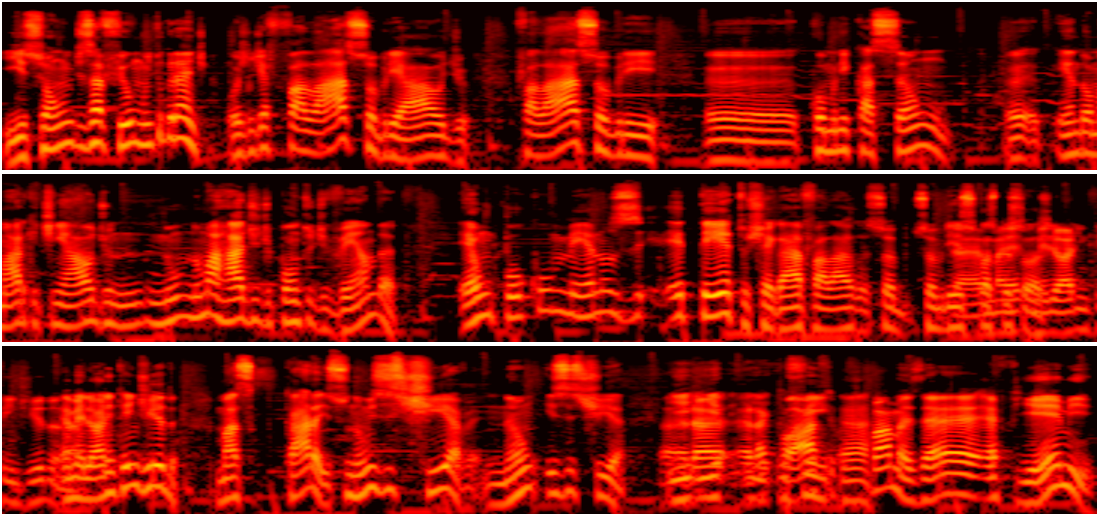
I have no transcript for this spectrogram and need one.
E isso é um desafio muito grande. Hoje em dia, falar sobre áudio, falar sobre uh, comunicação, endomarketing áudio numa rádio de ponto de venda é um pouco menos ET tu chegar a falar sobre, sobre isso é, com as pessoas. É melhor entendido, né? É melhor entendido. Mas, cara, isso não existia, velho. Não existia. E, era, e, era e, clássico. Enfim, é. tipo, ah, mas é FM,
